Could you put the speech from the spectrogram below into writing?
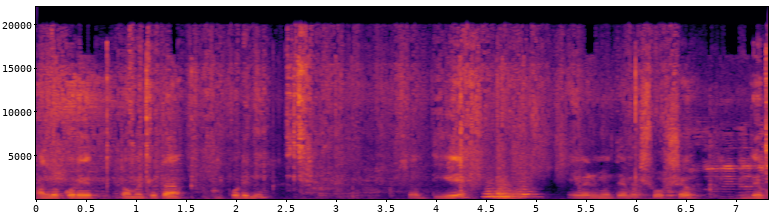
ভালো করে টমেটোটা করে নিই। সব দিয়ে এবার মধ্যে আমি সর্ষে দেব।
